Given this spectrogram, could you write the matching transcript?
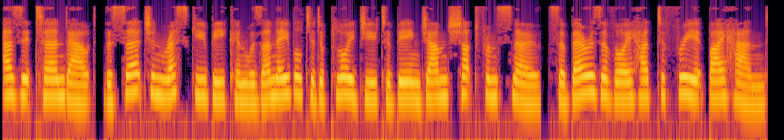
As it turned out, the search and rescue beacon was unable to deploy due to being jammed shut from snow, so Berezovoi had to free it by hand.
